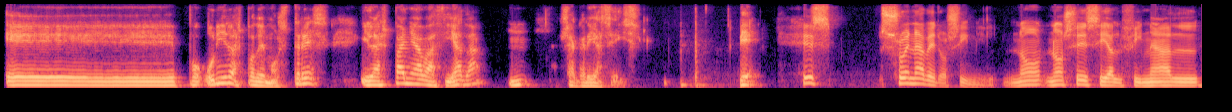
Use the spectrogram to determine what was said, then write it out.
eh, Unidas Podemos 3 y la España vaciada sacaría 6. Bien. Es, suena verosímil. No, no sé si al final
